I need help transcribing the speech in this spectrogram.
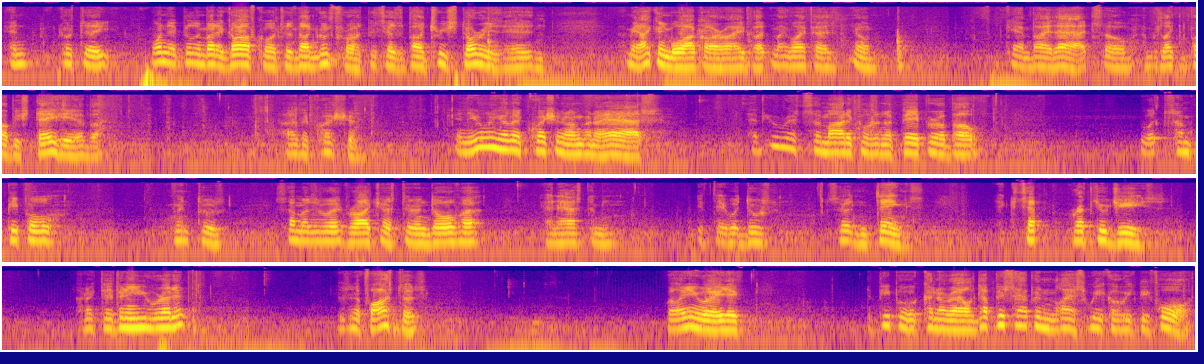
And with the, one they're building by the golf course is not good for us, because there's about three stories there. and I mean, I can walk all right, but my wife has, you know, can't buy that, so we'd like to probably stay here, but other question. And the only other question I'm going to ask, have you read some articles in the paper about what some people went to Somersworth, Rochester, and Dover and asked them if they would do certain things, except refugees? I don't know if any of you read it? In the Fosters. Well, anyway, they, the people were kind of riled up. This happened last week or week before.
